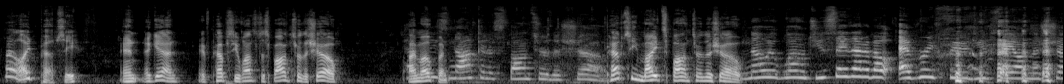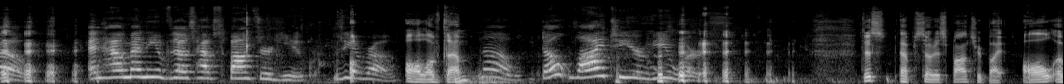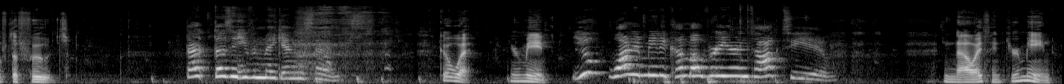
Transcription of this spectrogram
I like Pepsi. And again, if Pepsi wants to sponsor the show, I'm Pepsi's open. not going to sponsor the show. Pepsi might sponsor the show. No, it won't. You say that about every food you say on the show. And how many of those have sponsored you? Zero. All of them. No, don't lie to your viewers. This episode is sponsored by all of the foods. That doesn't even make any sense. Go away. You're mean. You wanted me to come over here and talk to you. Now I think you're mean.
